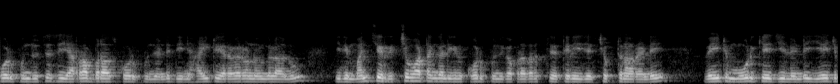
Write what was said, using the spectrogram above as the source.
కోడిపుంజు వచ్చేసి ఎర్రబ్రాస్ కోడిపుంజు అండి దీని హైట్ ఇరవై రెండు అంగుళాలు. ఇది మంచి రిచ్ వాటం కలిగిన కోడిపుంజుగా బ్రదర్ తెలియజే చెప్తున్నారండి. వెయిట్ మూడు కేజీలు అండి ఏజ్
